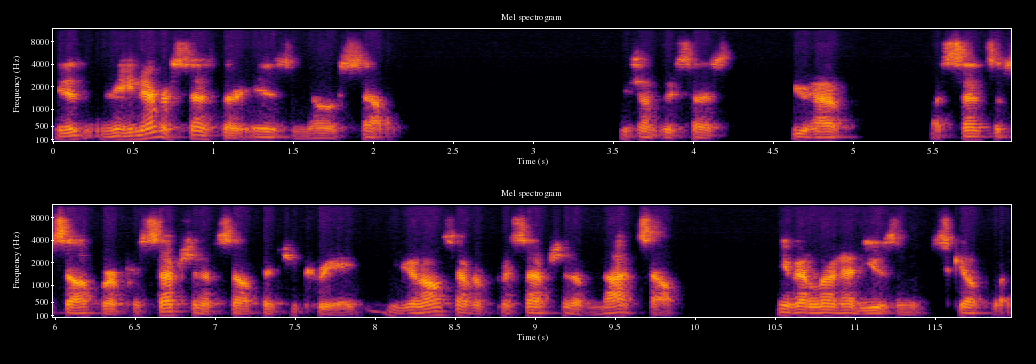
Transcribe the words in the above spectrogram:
He never says there is no self. He simply says you have a sense of self or a perception of self that you create. You can also have a perception of not self. You've got to learn how to use them skillfully.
